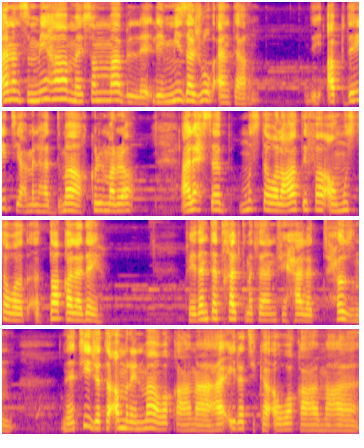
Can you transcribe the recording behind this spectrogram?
أنا نسميها ما يسمى بالميزاجور انترن دي أبديت يعملها الدماغ كل مرة على حسب مستوى العاطفة أو مستوى الطاقة لديه. فإذا أنت دخلت مثلا في حالة حزن نتيجة أمر ما وقع مع عائلتك أو وقع مع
